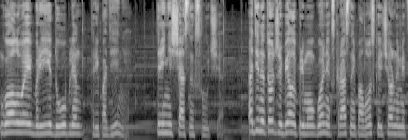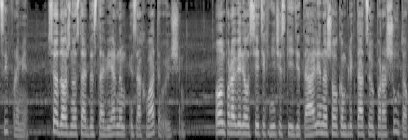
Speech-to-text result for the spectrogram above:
Голуэй, Бри, Дублин – три падения. Три несчастных случая. Один и тот же белый прямоугольник с красной полоской и черными цифрами. Все должно стать достоверным и захватывающим. Он проверил все технические детали, нашел комплектацию парашютов,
